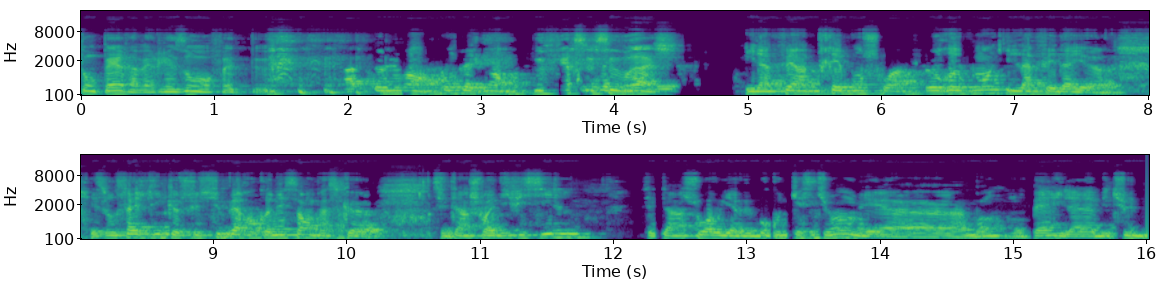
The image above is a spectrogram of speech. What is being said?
ton père avait raison en fait. De... Absolument, complètement. De faire ce sevrage. Il a fait un très bon choix. Heureusement qu'il l'a fait d'ailleurs. Et c'est pour ça que je dis que je suis super reconnaissant parce que c'était un choix difficile. C'était un choix où il y avait beaucoup de questions, mais euh, bon, mon père, il a l'habitude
